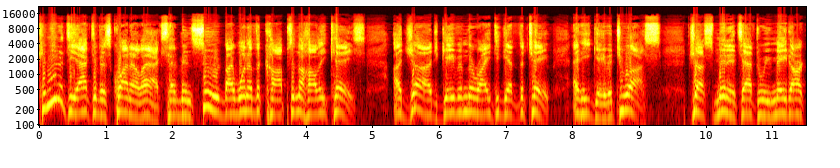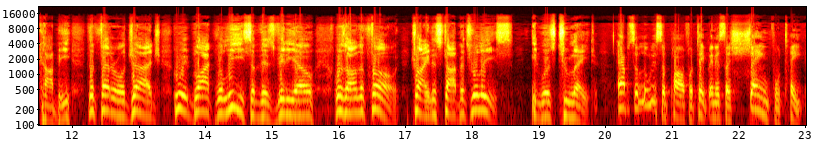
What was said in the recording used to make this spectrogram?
Community activist Quanell X had been sued by one of the cops in the Holley case. A judge gave him the right to get the tape, and he gave it to us. Just minutes after we made our copy, the federal judge who had blocked release of this video was on the phone trying to stop its release. It was too late. Absolutely, it's a powerful tape, and it's a shameful tape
